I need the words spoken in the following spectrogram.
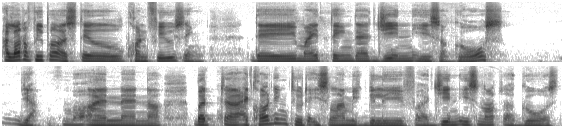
a, lot of people are still confusing. They might think that jinn is a ghost. Yeah and and uh, but uh, according to the islamic belief uh, jinn is not a ghost.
